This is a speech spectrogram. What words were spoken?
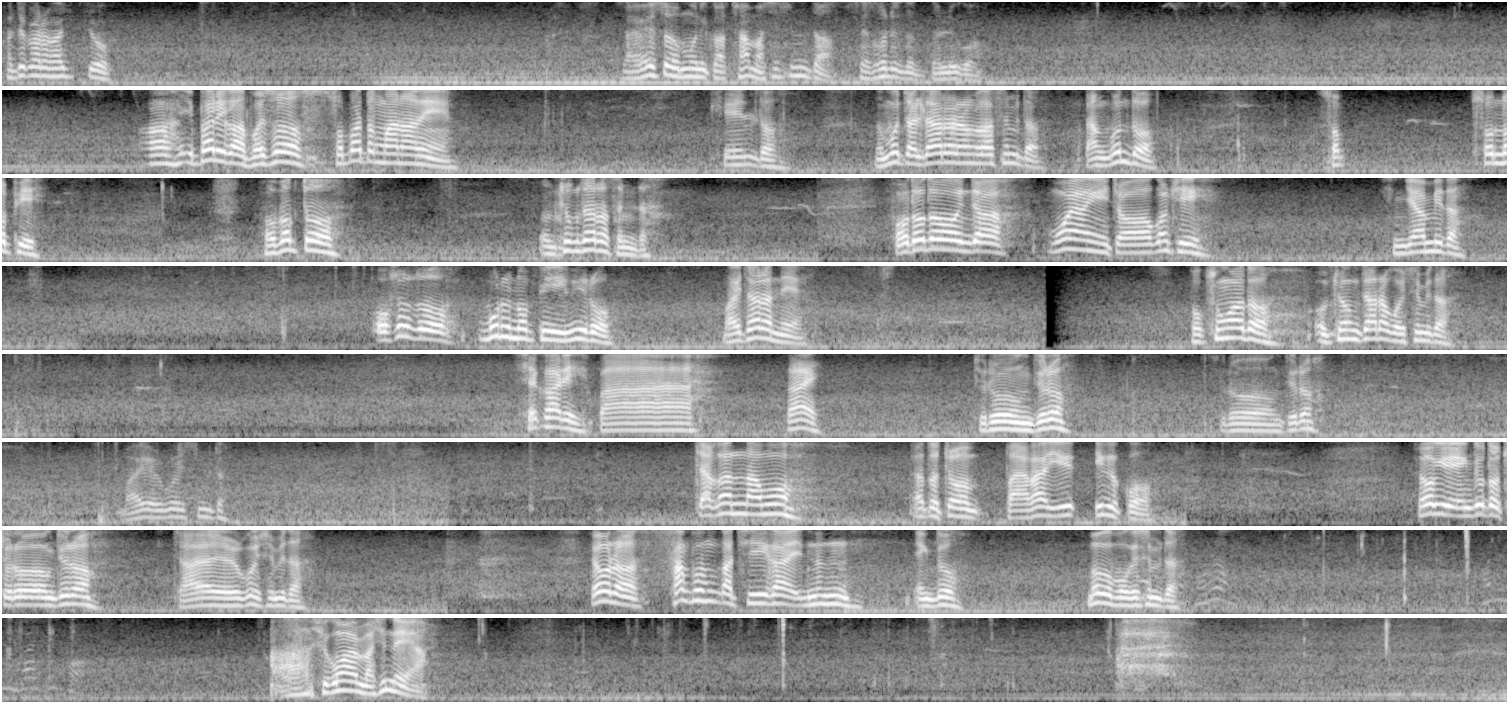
한 젓가락 하십시오. 야외에서 먹으니까 참 맛있습니다. 새소리도 들리고. 아, 이파리가 벌써 손바닥만 하네. 케일도 너무 잘 자라는 것 같습니다. 당근도 손, 손 높이. 호박도 엄청 자랐습니다. 포도도 이제 모양이 조금씩 신기합니다. 옥수도 무릎 높이 위로 많이 자랐네요. 복숭아도 엄청 자라고 있습니다. 색깔이 빠가이 주렁주렁 주렁주렁 많이 열고 있습니다. 작은 나무 야도 좀 빨가 익- 익었고 여기 앵두도 주렁주렁 잘 열고 있습니다. 여기는 상품 가치가 있는 앵두 먹어보겠습니다. 아, 시고말 맛있네요.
